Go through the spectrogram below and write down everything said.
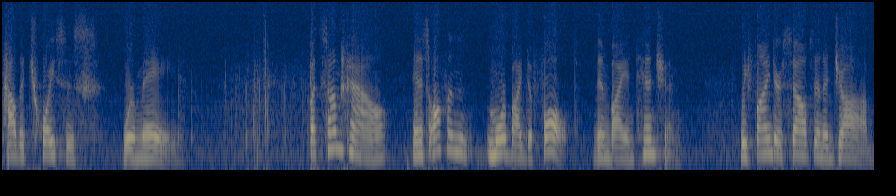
how the choices were made. But somehow, and it's often more by default than by intention, we find ourselves in a job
